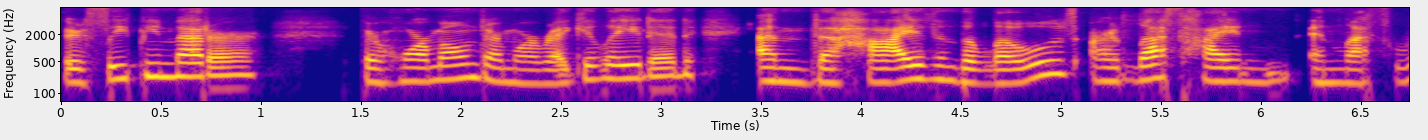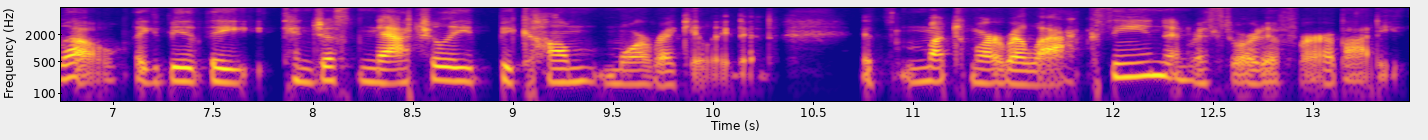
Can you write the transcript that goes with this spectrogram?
They're sleeping better, their hormones are more regulated, and the highs and the lows are less high and, less low. Like they, they can just naturally become more regulated. It's much more relaxing and restorative for our bodies.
